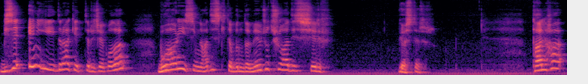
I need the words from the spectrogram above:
bize en iyi idrak ettirecek olan Buhari isimli hadis kitabında mevcut şu hadis-i şerif gösterir. Talha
